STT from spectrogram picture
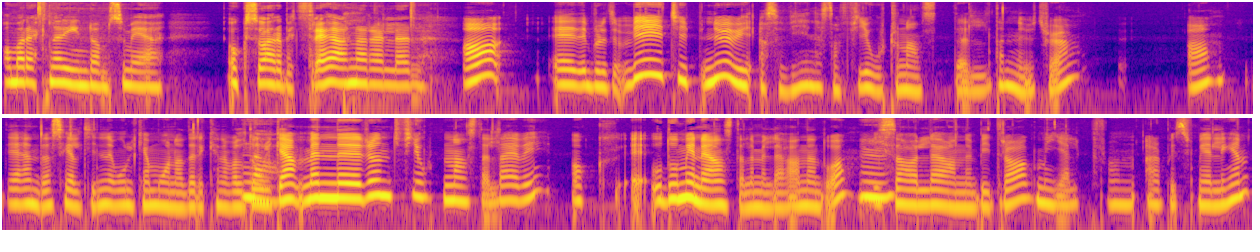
Om man räknar in de som är också arbetstränare eller? Ja, eh, det beror Vi är typ, nu är vi, alltså vi är nästan 14 anställda nu tror jag. Ja, det ändras hela tiden, olika månader, det kan vara lite ja. olika. Men eh, runt 14 anställda är vi. Och, eh, och då menar jag anställda med lön ändå. Mm. Vissa har lönebidrag med hjälp från Arbetsförmedlingen.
